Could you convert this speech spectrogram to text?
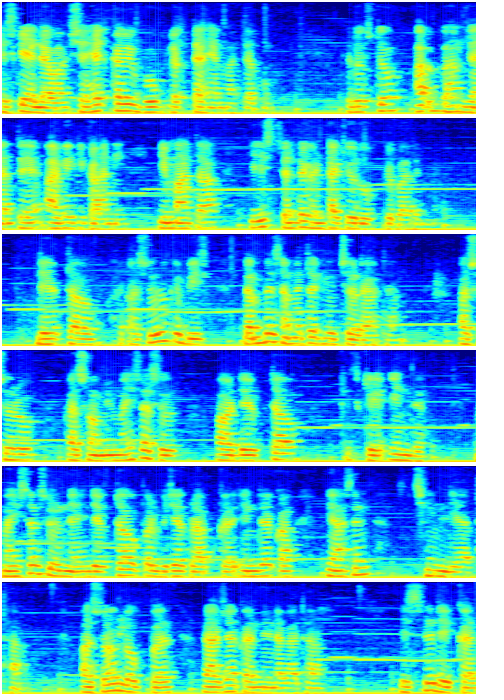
इसके अलावा शहद का भी भोग लगता है माता को। तो दोस्तों, अब हम जानते हैं आगे की कहानी कि माता की इस चंद्र घंटा के रूप के बारे में। देवताओं असुरों के बीच लंबे समय तक युद्ध चल रहा था। असुरों का स्वामी महिषासुर और देवताओं के इंद्र। महिषासुर ने देवताओं पर विजय प्राप्त कर इंद्र का सिंहासन छीन लिया था और स्वर्गलोक पर राजा करने लगा था। इससे देखकर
